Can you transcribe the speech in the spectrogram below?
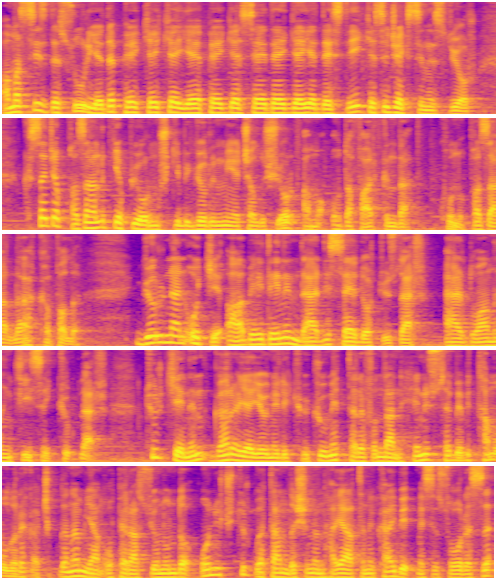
Ama siz de Suriye'de PKK, YPG, SDG'ye desteği keseceksiniz diyor. Kısaca pazarlık yapıyormuş gibi görünmeye çalışıyor ama o da farkında. Konu pazarlığa kapalı. Görünen o ki ABD'nin derdi S-400'ler, Erdoğan'ınki ise Kürtler. Türkiye'nin Gara'ya yönelik hükümet tarafından henüz sebebi tam olarak açıklanamayan operasyonunda 13 Türk vatandaşının hayatını kaybetmesi sonrası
